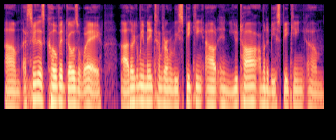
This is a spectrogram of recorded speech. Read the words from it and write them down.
um, as soon as COVID goes away, uh, there are going to be many times where I'm going to be speaking out in Utah. I'm going to be speaking um,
